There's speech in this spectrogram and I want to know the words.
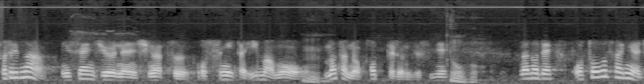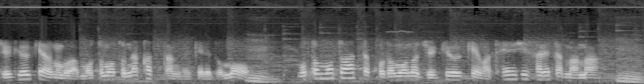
それが2010年4月を過ぎた今もまだ残ってるんですね。う。んなので、お父さんには受給権はもともとなかったんだけれども、もともとあった子どもの受給権は停止されたまま、うん、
